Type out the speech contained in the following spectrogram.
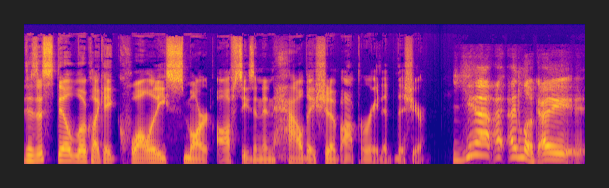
does this still look like a quality, smart offseason and how they should have operated this year? Yeah, I, I look. I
